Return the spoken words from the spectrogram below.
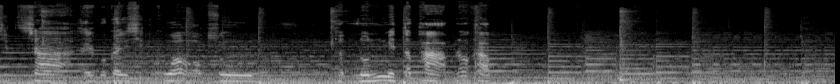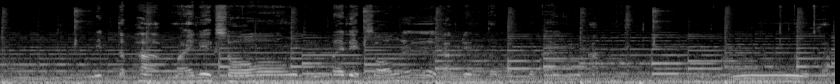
ชิดชาไอ้บกไกชิดคัวออกสู่ถนนมิตรภาพเนาะครับ มิตรภาพหมายเลขสองถึงหมายเลขสองเด้อครับเดินตรงบกไกอยู่ครับอู้ครับ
